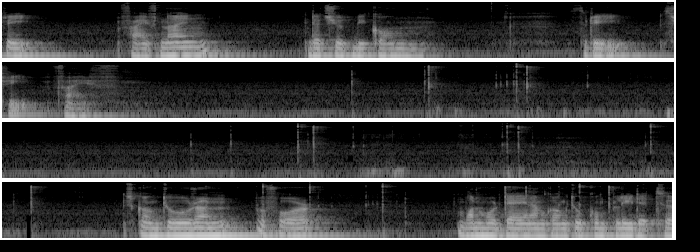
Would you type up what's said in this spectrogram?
359, that should become 335. It's going to run for one more day and I'm going to complete it uh,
